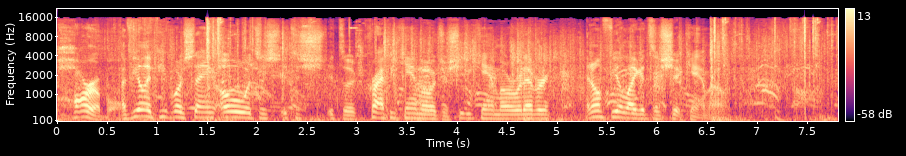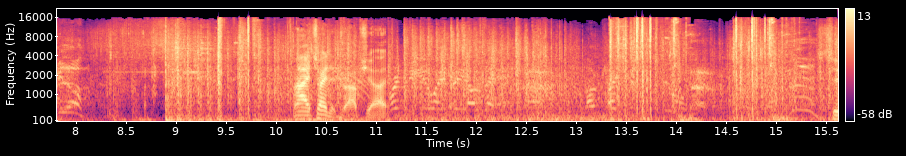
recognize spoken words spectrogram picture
horrible. I feel like people are saying, "Oh, it's a it's a it's a crappy camo, it's a shitty camo, or whatever." I don't feel like it's a shit camo. I tried to drop shot. Two.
